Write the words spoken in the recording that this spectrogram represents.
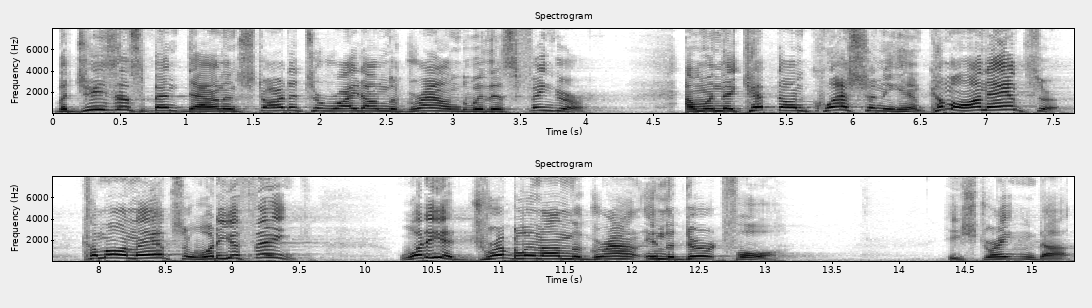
But Jesus bent down and started to write on the ground with his finger. And when they kept on questioning him, come on, answer. Come on, answer. What do you think? What are you dribbling on the ground in the dirt for? He straightened up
